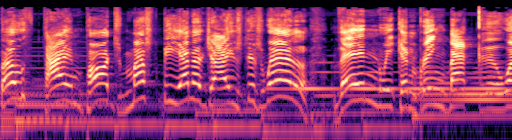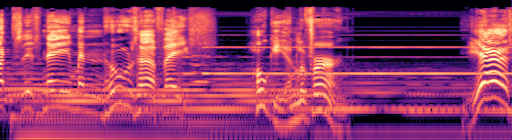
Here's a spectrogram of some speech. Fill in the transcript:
both time pods must be energized as well. Then we can bring back uh, what's his name and who's her face. Hoagie and Laverne. Yes,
